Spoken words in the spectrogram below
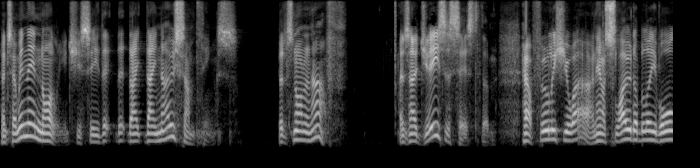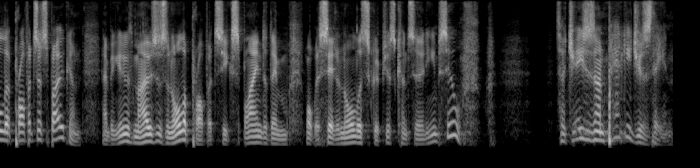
And so, in their knowledge, you see that, that they, they know some things, but it's not enough. And so Jesus says to them, How foolish you are, and how slow to believe all the prophets have spoken. And beginning with Moses and all the prophets, he explained to them what was said in all the scriptures concerning himself. So Jesus unpackages then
